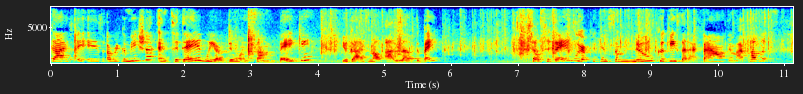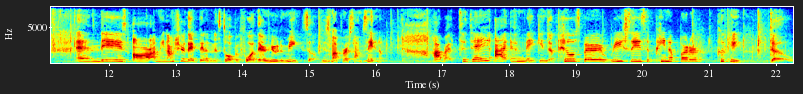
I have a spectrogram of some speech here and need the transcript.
Tanisha and today we are doing some baking. You guys know I love to bake. So today we are cooking some new cookies that I found in my Publix. And these are, I mean, I'm sure they've been in the store before. They're new to me, so this is my first time seeing them. Alright, today I am making the Pillsbury Reese's Peanut Butter Cookie Dough.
